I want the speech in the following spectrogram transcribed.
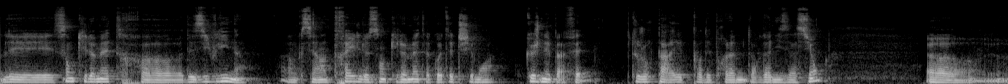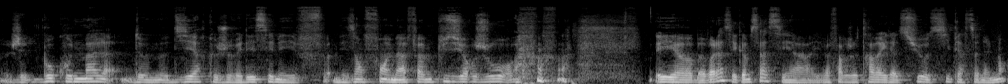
les 100 km des Yvelines, donc c'est un trail de 100 km à côté de chez moi que je n'ai pas fait, toujours pareil pour des problèmes d'organisation. j'ai beaucoup de mal de me dire que je vais laisser mes, enfants et ma femme plusieurs jours. et bah voilà, c'est comme ça. C'est, il va falloir que je travaille là-dessus aussi personnellement.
